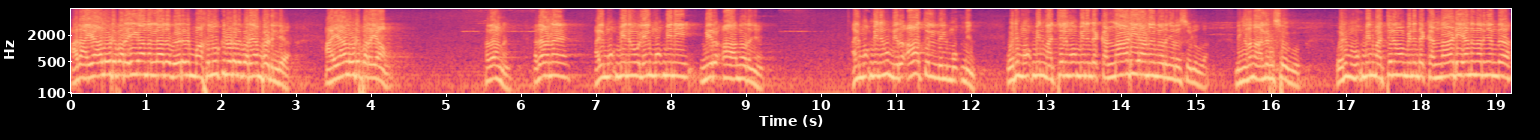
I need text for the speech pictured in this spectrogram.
അത് അയാളോട് പറയുക എന്നല്ലാതെ വേറൊരു മഹലൂക്കിനോട് അത് പറയാൻ പാടില്ല. അയാളോട് പറയാം. അതാണ്. അതാണ് അൽ മുഅ്മിനു ലിൽ മുഅ്മിനി മിർ എന്ന് പറഞ്ഞ്. അൽ മുഅ്മിനു മിർആത്തുൽ ലിൽ മുഅ്മിൻ ഒരു മുഅ്മിൻ മറ്റൊരു മുഅ്മിനിന്റെ കണ്ണാടിയാണ് എന്ന് പറഞ്ഞു റസൂലുള്ള. നിങ്ങളൊന്ന് ആലോചിച്ച് നോക്കൂ. ഒരു മുഅ്മിൻ മറ്റൊരു കണ്ണാടിയാണ് എന്ന് പറഞ്ഞ എന്താ?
